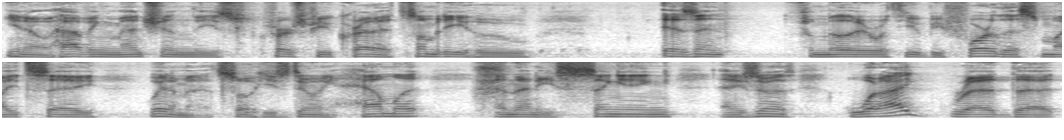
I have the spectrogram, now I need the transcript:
you know, having mentioned these first few credits, somebody who isn't familiar with you before this might say, wait a minute, so he's doing Hamlet and then he's singing and he's doing this. What I read that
